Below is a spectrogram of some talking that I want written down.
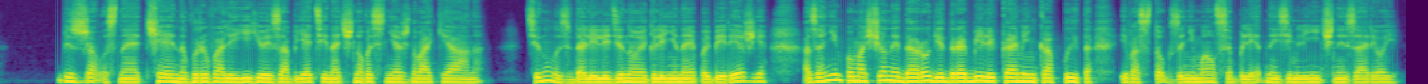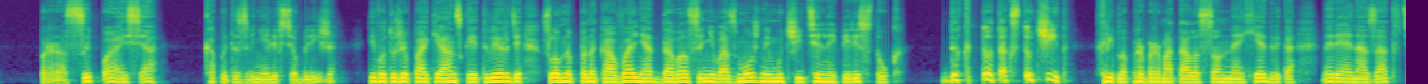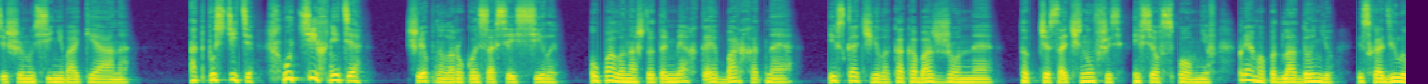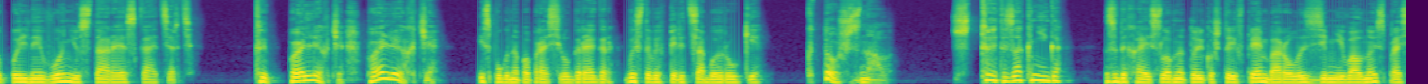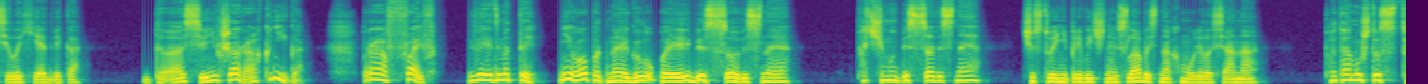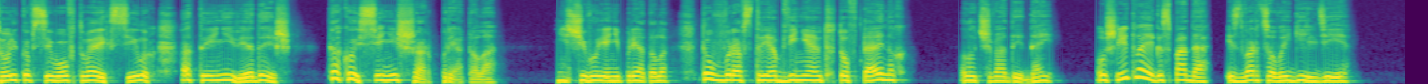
Безжалостно и отчаянно вырывали ее из объятий ночного снежного океана. Тянулось вдали ледяное глиняное побережье, а за ним по мощенной дороге дробили камень копыта, и восток занимался бледной земляничной зарей. «Просыпайся!» Копыта звенели все ближе, и вот уже по океанской тверди, словно по наковальне, отдавался невозможный мучительный перестук. «Да кто так стучит?» — хрипло пробормотала сонная Хедвика, ныряя назад в тишину синего океана. «Отпустите! Утихните!» — шлепнула рукой со всей силы, упала на что-то мягкое, бархатное и вскочила, как обожженная, тотчас очнувшись и все вспомнив, прямо под ладонью исходила пыльной вонью старая скатерть. «Ты полегче, полегче», — испуганно попросил Грегор, выставив перед собой руки. «Кто ж знал?» «Что это за книга?» Задыхаясь, словно только что и впрямь боролась с зимней волной, спросила Хедвика. «Да, о синих шарах книга. Прав, Файв. Ведьма ты, неопытная, глупая и бессовестная». «Почему бессовестная?» Чувствуя непривычную слабость, нахмурилась она. «Потому что столько всего в твоих силах, а ты не ведаешь. Такой синий шар прятала». «Ничего я не прятала. То в воровстве обвиняют, то в тайнах. Лучше воды дай. Ушли твои господа из дворцовой гильдии?»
